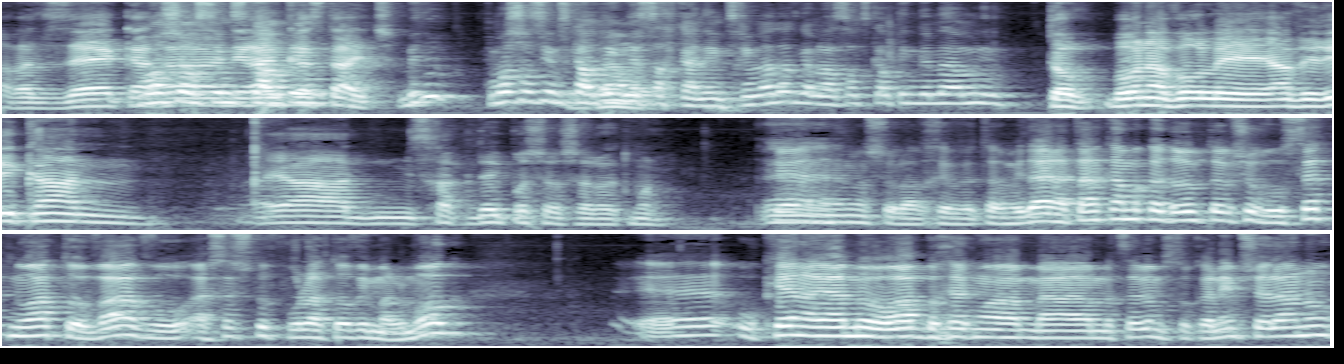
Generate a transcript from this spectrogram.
אבל זה ככה נראה עם קרסטאיץ'. בדיוק, כמו שעושים scouting. לשחקנים, צריכים לדעת גם לעשות scouting למאמנים. טוב, בואו נעבור לאבי ריקן. היה משחק די פושר שלו אתמול. כן, אין משהו להרחיב יותר מדי, נתן כמה כדורים טובים, שוב, הוא עושה תנועה טובה והוא עשה שיתוף פעולה טוב עם אלמוג. אה, הוא כן היה מעורב בחלק מה- מהמצבים המסוכנים שלנו.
